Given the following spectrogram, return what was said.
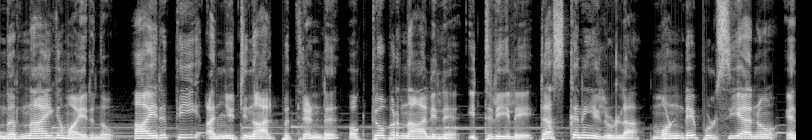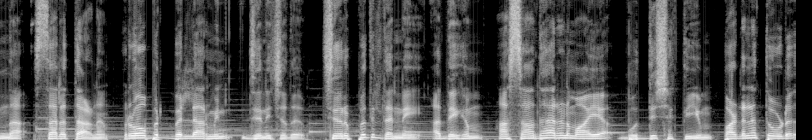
നിർണായകമായിരുന്നു. ആയിരത്തി അഞ്ഞൂറ്റി നാൽപ്പത്തിരണ്ട് ഒക്ടോബർ നാലിന് ഇറ്റലിയിലെ ടസ്കനയിലുള്ള മൊണ്ടെ പുൾസിയാനോ എന്ന സ്ഥലത്താണ് റോബർട്ട് ബെല്ലാർമിൻ ജനിച്ചത്. ചെറുപ്പത്തിൽ തന്നെ അദ്ദേഹം അസാധാരണമായ ബുദ്ധിശക്തിയും പഠനത്തോട്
